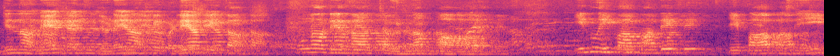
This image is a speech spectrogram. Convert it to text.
ਜਿਨ੍ਹਾਂ ਨੇ ਤੈਨੂੰ ਜਣਿਆ ਕਿ ਵੱਡਿਆਂ ਕੀਤਾ ਉਹਨਾਂ ਦੇ ਨਾਲ ਝਗੜਨਾ ਪਾਪ ਹੈ। ਇਹਨੂੰ ਹੀ ਪਾਪ ਮੰਨਦੇ ਇਹ ਪਾਪ ਅਸੀਂ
